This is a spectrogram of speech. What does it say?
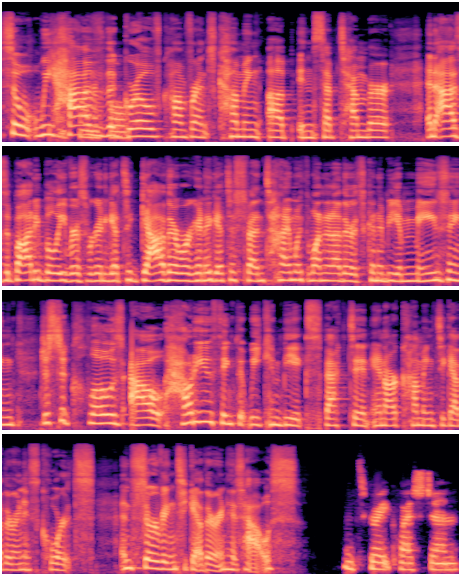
So we have the Grove Conference coming up in September. And as body believers, we're going to get to gather. We're going to get to spend time with one another. It's going to be amazing. Just to close out, how do you think that we can be expectant in our coming together in his courts and serving together in his house? That's a great question.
